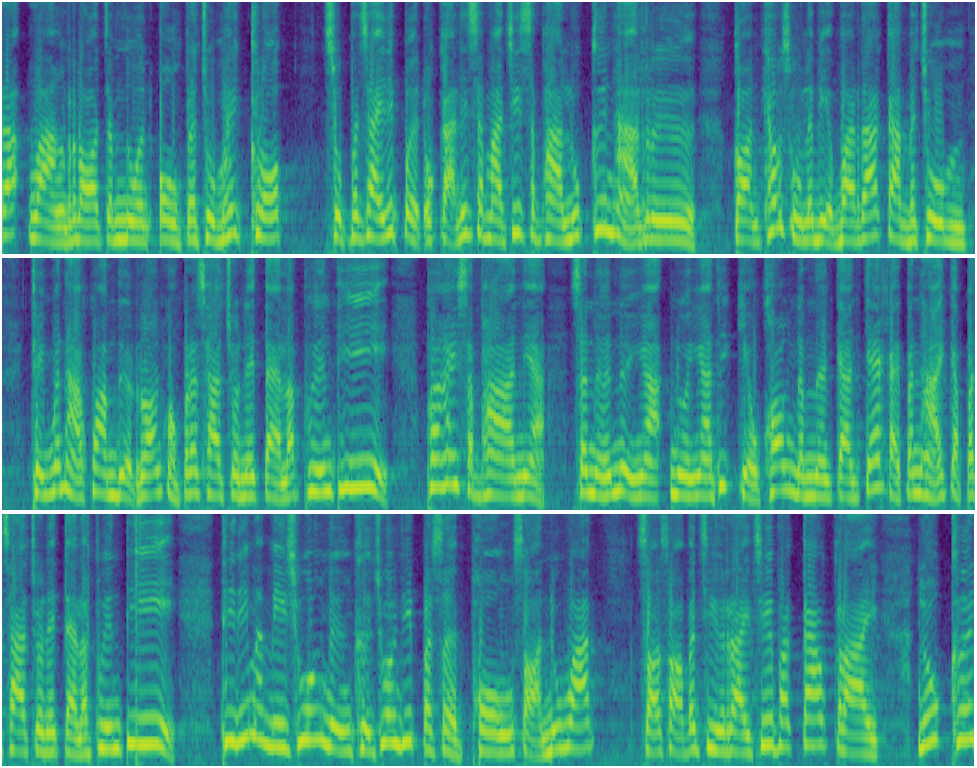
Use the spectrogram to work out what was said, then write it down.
ระหว่างรอจำนวนองค์ประชุมให้ครบ สุภชัยได้เปิดโอกาสให้สมาชิกสภาลุกขึ้นหารือ ก่อนเข้าสู่ระเบียบวาระการประชุม ถึงปัญหาความเดือดร้อนของประชาชนในแต่ละพื้นที่ เพื่อให้สภาเนี่ยเสนอหน่วยงานหน่วยงานที่เกี่ยวข้องดำเนินการแก้ไขปัญหาให้กับประชาชนในแต่ละพื้นที่ ทีนี้มันมีช่วงหนึ่งคือช่วงที่ประเสริฐพงศ์สอนนุวัฒน์ สสบัญชีรายชื่อพักก้าวไกล ลุกขึ้น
